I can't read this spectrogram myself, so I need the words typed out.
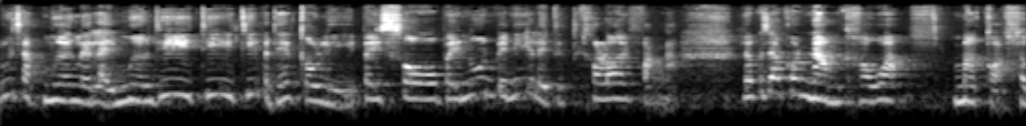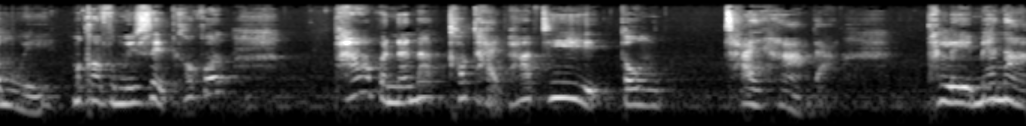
รู้จักเมืองหลาย ๆ เมืองที่ที่ที่ประเทศเกาหลี ไปโซไปนู่นไปนี่อะไรที่เขาเล่าให้ฟังอะแล้วพระเจ้าก็นำเขาอะมาเกาะสมุย มาเกาะสมุยเสร็จเขาก็ภาพวันนั้นนะเขาถ่ายภาพที่ตรงชายหาดอะทะเลแม่น้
